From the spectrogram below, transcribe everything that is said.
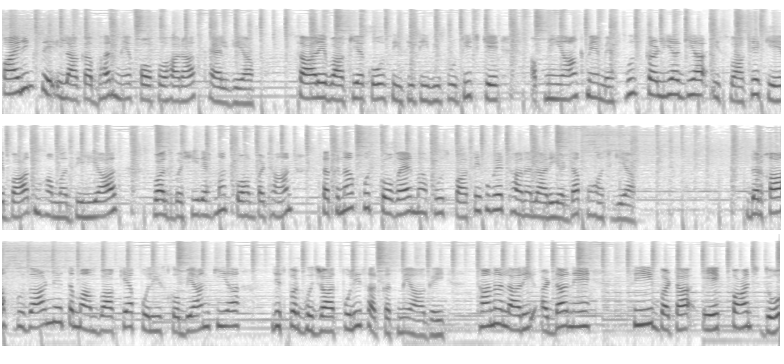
फायरिंग से इलाका भर में खौफ हरास फैल गया। सारे वाक़ को सीसीटीवी फुटेज के अपनी आँख में महफूज कर लिया गया। इस वाक़े के बाद मोहम्मद दिलियास वल्द बशीर अहमद कौम पठान सकना खुद को गैर महफूज पाते हुए थाना लारी अड्डा पहुँच गया। दरखास्त गुजार ने तमाम वाक़ पुलिस को बयान किया, जिस पर गुजरात पुलिस हरकत में आ गई। थाना लारी अड्डा ने सी बटा एक पाँच दो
